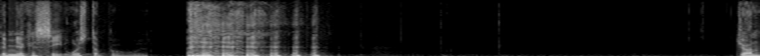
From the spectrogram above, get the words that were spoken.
Dem, jeg kan se, ryster på hovedet. John?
